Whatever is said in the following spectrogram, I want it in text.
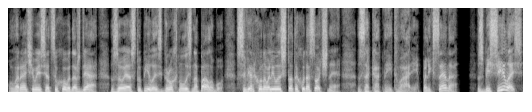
Уворачиваясь от сухого дождя, Зоя оступилась, грохнулась на палубу. Сверху навалилось что-то худосочное. Закатные твари. Поликсена? Сбесилась?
